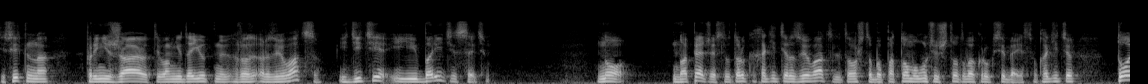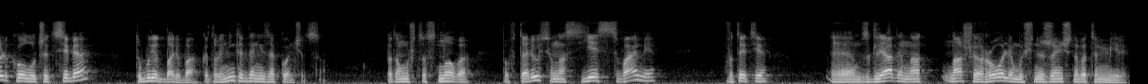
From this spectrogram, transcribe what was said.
действительно принижают и вам не дают развиваться, идите и боритесь с этим. Но, но опять же, если вы только хотите развиваться для того, чтобы потом улучшить что-то вокруг себя, если вы хотите только улучшить себя, то будет борьба, которая никогда не закончится. Потому что, снова повторюсь, у нас есть с вами вот эти э, взгляды на наши роли мужчин и женщин в этом мире.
